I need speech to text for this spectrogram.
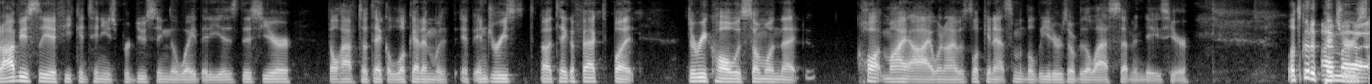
but obviously, if he continues producing the way that he is this year, they'll have to take a look at him with if injuries uh, take effect. But Darick Hall was someone that caught my eye when I was looking at some of the leaders over the last seven days here. Let's go to pitchers. Uh,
